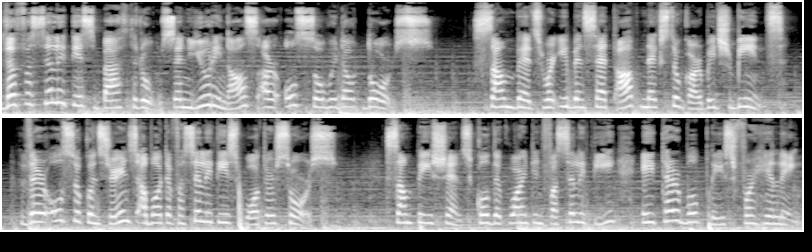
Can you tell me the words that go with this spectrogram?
The facility's bathrooms and urinals are also without doors. Some beds were even set up next to garbage bins. There are also concerns about the facility's water source. Some patients call the quarantine facility a terrible place for healing.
